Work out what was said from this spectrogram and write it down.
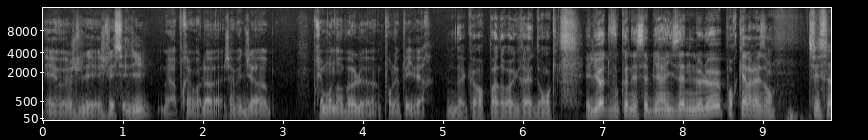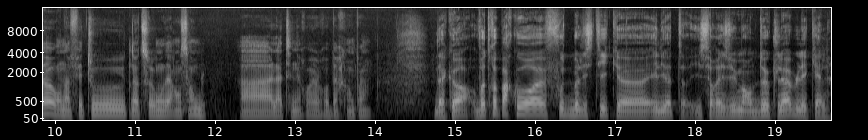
et euh, je l'ai je l'ai saisi. Mais après voilà, j'avais déjà pris mon envol euh, pour le Pays Vert. D'accord, pas de regret donc. Elliot, vous connaissez bien Isen Leleu, pour quelle raison? C'est ça, on a fait toute notre secondaire ensemble à l'Athénée Royal Robert Campin. D'accord. Votre parcours euh, footballistique, euh, Elliot, il se résume en deux clubs, lesquels?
